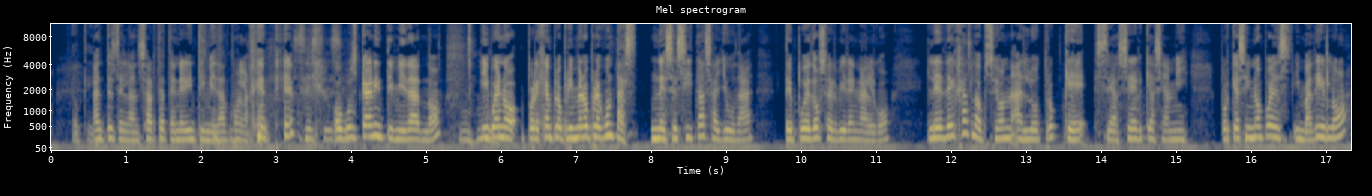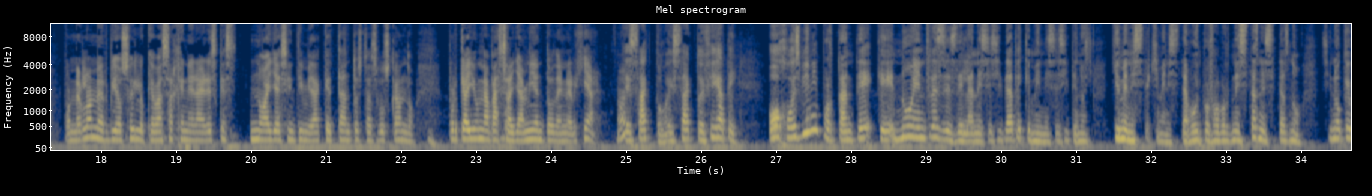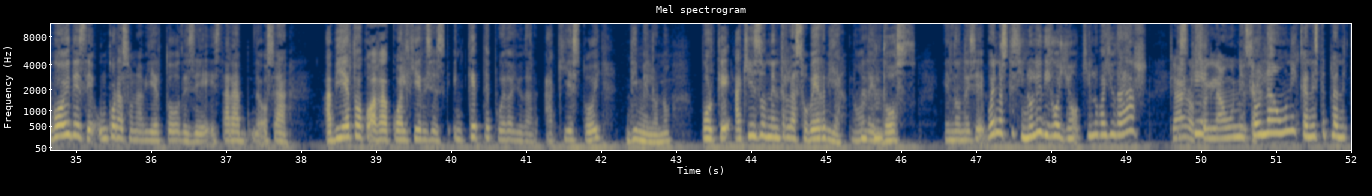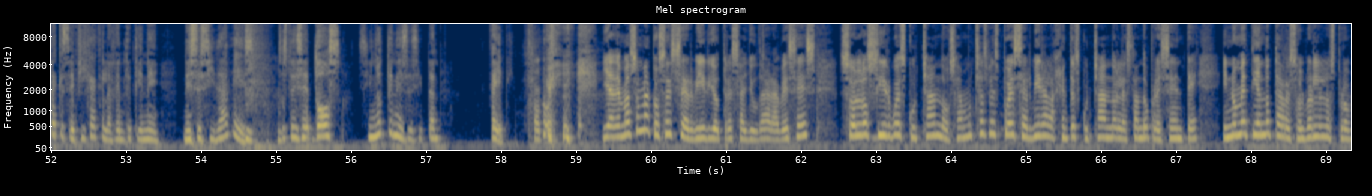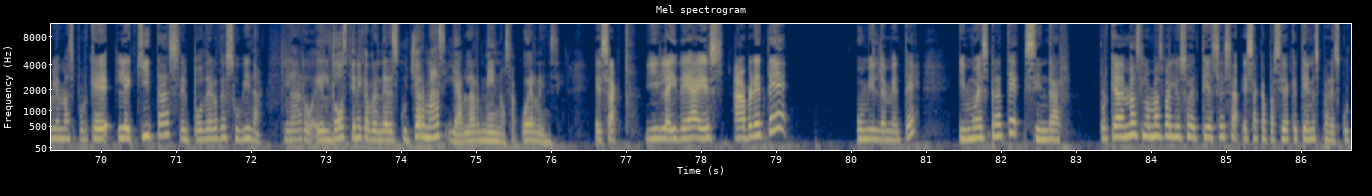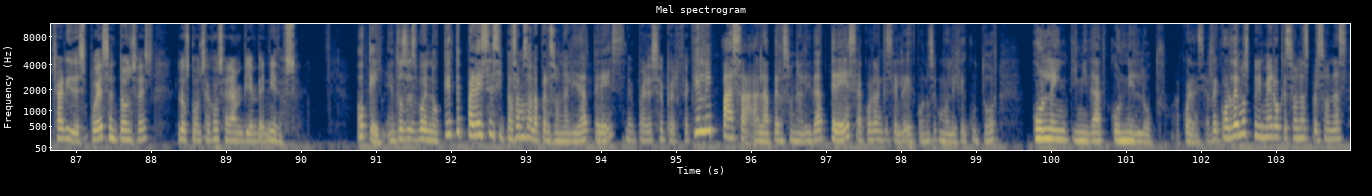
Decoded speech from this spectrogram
Antes de lanzarte a tener intimidad con la gente Sí, sí, o buscar intimidad, ¿no? Y bueno, por ejemplo, primero preguntas, ¿necesitas ayuda? ¿Te puedo servir en algo? Le dejas la opción al otro que se acerque hacia mí, porque si no puedes invadirlo, ponerlo nervioso y lo que vas a generar es que no haya esa intimidad que tanto estás buscando, porque hay un avasallamiento de energía, ¿no? Exacto, exacto. Y fíjate, ojo, es bien importante que no entres desde la necesidad de que me necesiten. No, ¿Quién me necesita? ¿Quién me necesita? Voy, por favor, necesitas, necesitas, no. Sino que voy desde un corazón abierto, desde estar, o sea, abierto a, cu- a cualquier, dices, ¿en qué te puedo ayudar? Aquí estoy, dímelo, ¿no? Porque aquí es donde entra la soberbia, ¿no? Del dos, en donde dice, bueno, es que si no le digo yo, ¿quién lo va a ayudar? Claro, Es que soy la única. Soy la única en este planeta que se fija que la gente tiene necesidades. Entonces te dice, dos, si no te necesitan, cállate. Ok. Y además una cosa es servir y otra es ayudar. A veces solo sirvo escuchando. O sea, muchas veces puedes servir a la gente escuchándola, estando presente y no metiéndote a resolverle los problemas porque le quitas el poder de su vida. Claro, el dos tiene que aprender a escuchar más y hablar menos, acuérdense. Exacto. Y la idea es ábrete humildemente y muéstrate sin dar. Porque además lo más valioso de ti es esa, esa capacidad que tienes para escuchar y después entonces los consejos serán bienvenidos. Ok, entonces, bueno, ¿qué te parece si pasamos a la personalidad 3? Me parece perfecto. ¿Qué le pasa a la personalidad 3? ¿Se acuerdan que se le conoce como el ejecutor? Con la intimidad con el otro. Acuérdense, recordemos primero que son las personas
